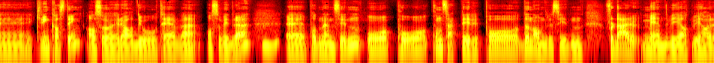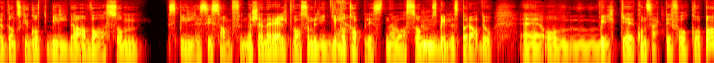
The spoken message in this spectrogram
eh, kringkasting, altså radio, TV osv., eh, på den ene siden, og på konserter på den andre siden. For der mener vi at vi har et ganske godt bilde av hva som spilles i samfunnet generelt, hva som ligger på topplistene, hva som spilles på radio, eh, og hvilke konserter folk går på.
